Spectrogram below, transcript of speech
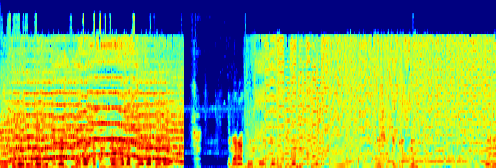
મોટી વાત સંસારી અમારા કશું અમારે તકલીફ નહીં અમારે જો અમારે છે ને. અમારા ગામમાં જાહો જલાલી જ છે કશી તકલીફ નહીં. અરે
